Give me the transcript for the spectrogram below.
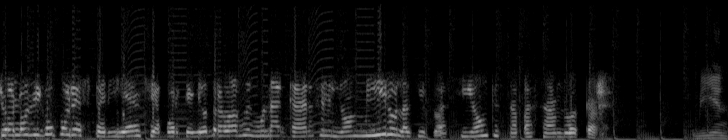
Yo lo digo por experiencia, porque yo trabajo en una cárcel y yo miro la situación que está pasando acá. Bien.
